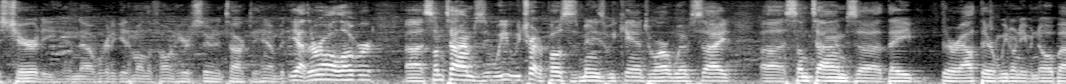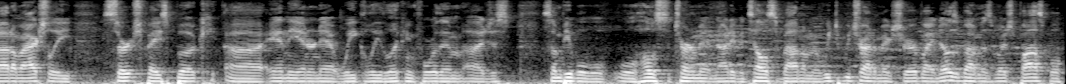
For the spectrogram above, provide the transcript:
his charity, and uh, we're gonna get him on the phone here soon and talk to him. But yeah, they're all over. Uh, sometimes we, we try to post as many as we can to our website. Uh, sometimes uh, they they're out there and we don't even know about them. I actually search Facebook uh, and the internet weekly looking for them. Uh, just some people will, will host a tournament and not even tell us about them, and we, we try to make sure everybody knows about them as much as possible.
